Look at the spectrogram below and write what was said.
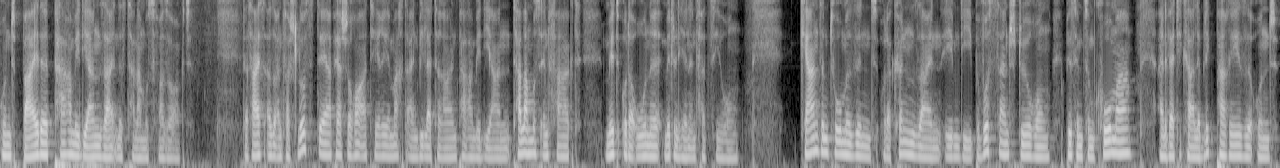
und beide paramedianen Seiten des Thalamus versorgt. Das heißt also, ein Verschluss der Percheron-Arterie macht einen bilateralen paramedianen Thalamusinfarkt mit oder ohne Mittelhirninfazierung. Kernsymptome sind oder können sein eben die Bewusstseinsstörung bis hin zum Koma, eine vertikale Blickparese und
